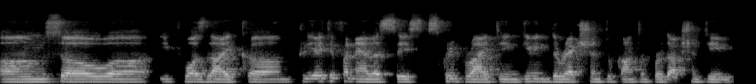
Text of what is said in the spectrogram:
Um, so uh, it was like um, creative analysis, script writing, giving direction to content production team,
